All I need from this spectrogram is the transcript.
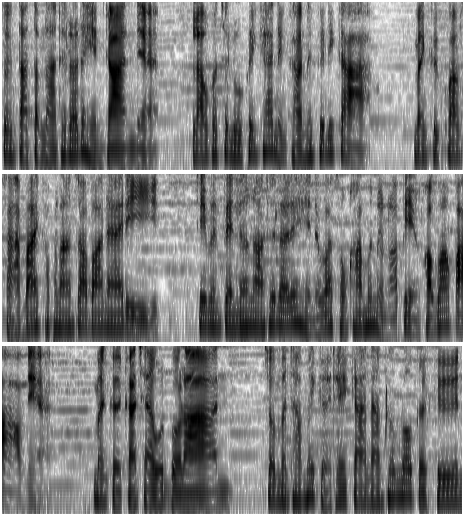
ซึ่งตามตำนานที่เราได้เห็นกันเนี่ย เราก็จะรู้เพียงแค่หนึ่งครั้งนั่นคือนิกะ มันคือความสามารถของพลังจอบาในอดีตที่มันเป็นเรื่องราวที่เราได้เห็นนะว่าสงครามเมื่อหนึ่งร้อยปีของความว่างเปล่าเนี่ยมันเกิดการใช้อาวุธโบราณ จนมันทำให้เกิดเหตุการณ์น้ำท่วมโลกเกิดขึ้น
